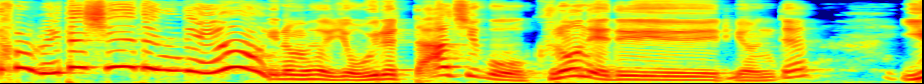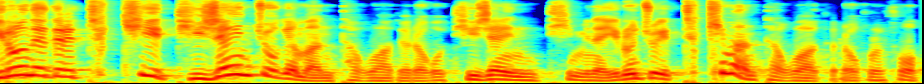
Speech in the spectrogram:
이걸 왜 다시 해야 되는데요? 이러면서 이제 오히려 따지고 그런 애들이었는데 이런 애들이 특히 디자인 쪽에 많다고 하더라고. 디자인 팀이나 이런 쪽에 특히 많다고 하더라고. 그래서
